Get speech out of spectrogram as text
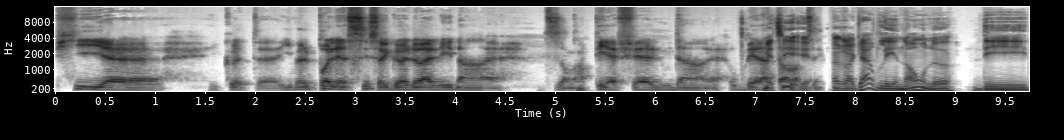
Puis, euh, écoute, euh, ils veulent pas laisser ce gars-là aller dans, disons, dans PFL ou dans au Bellator. Mais regarde les noms là, des.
